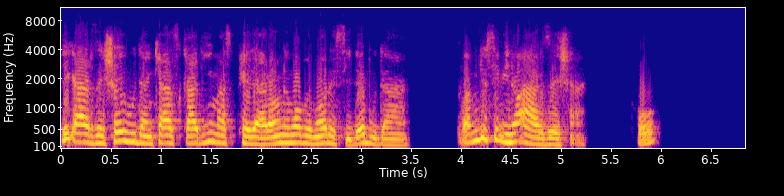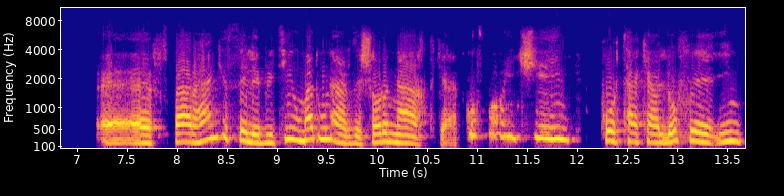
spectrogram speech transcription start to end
یک ارزش بودن که از قدیم از پدران ما به ما رسیده بودن و می‌دونستیم اینا ارزشن خب؟ فرهنگ سلبریتی اومد اون ارزش ها رو نقد کرد. گفت با این چیه؟ این پرتکلف این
